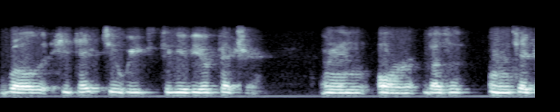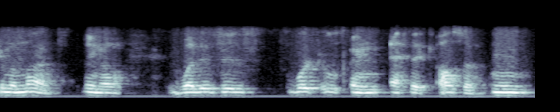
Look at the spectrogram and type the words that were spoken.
will he take two weeks to give you a picture? I mean, or does it I mean, take him a month? You know, what is his work and ethic also? I mean,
